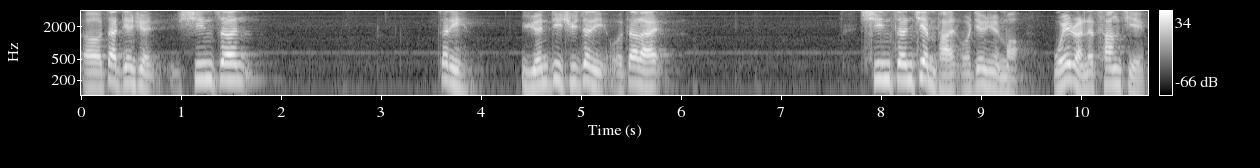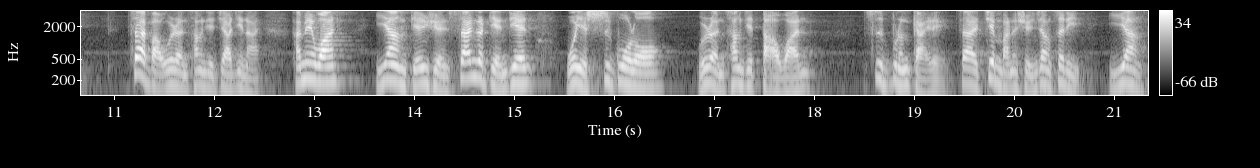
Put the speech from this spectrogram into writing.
呃，再点选新增，这里语言地区这里，我再来新增键盘，我点选什么？微软的仓颉，再把微软仓颉加进来，还没完，一样点选三个点点，我也试过喽。微软仓颉打完是不能改的，在键盘的选项这里一样，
